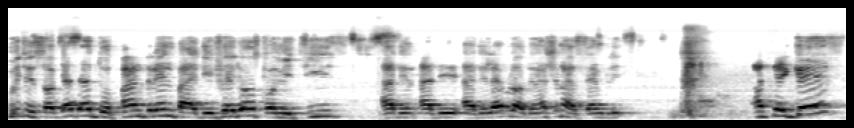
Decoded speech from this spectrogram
Which is subjected to pandering by the various committees at the, at the, at the level of the National Assembly. As against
